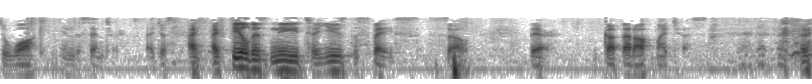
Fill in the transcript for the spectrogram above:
to walk in the center. Just I, I feel this need to use the space. So there. Got that off my chest.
